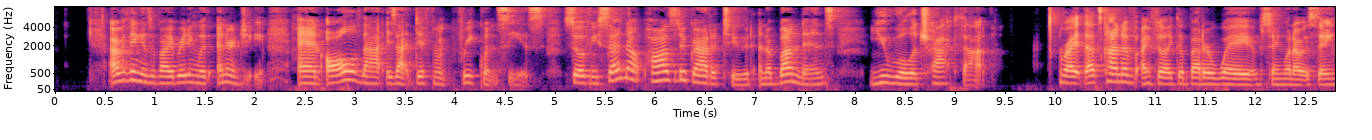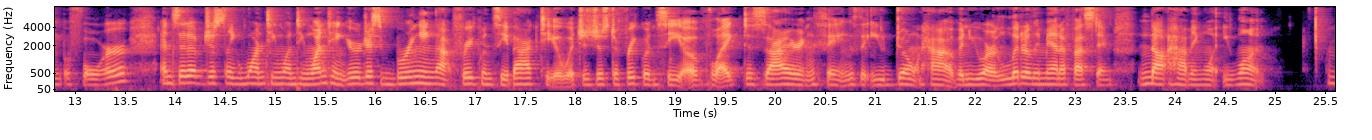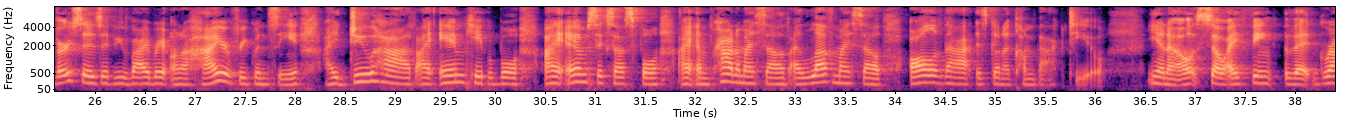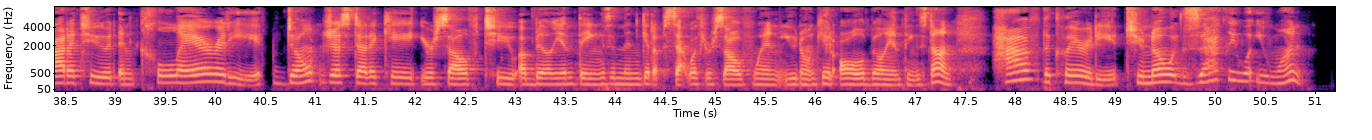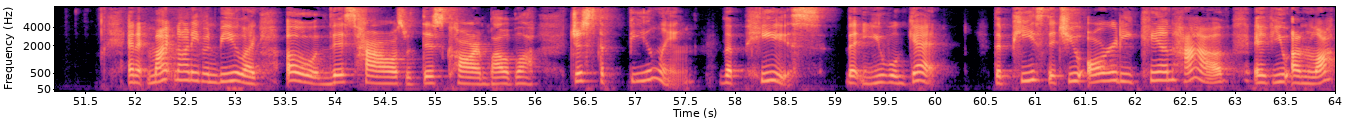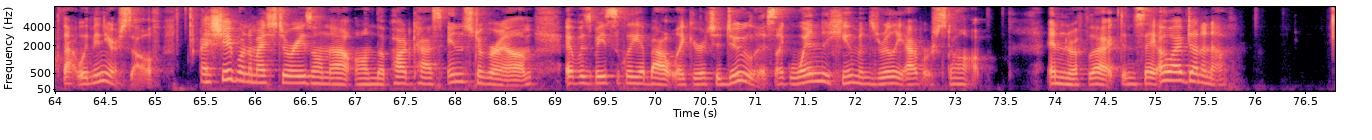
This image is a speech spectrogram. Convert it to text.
Everything is vibrating with energy, and all of that is at different frequencies. So, if you send out positive gratitude and abundance, you will attract that right that's kind of i feel like a better way of saying what i was saying before. Instead of just like wanting wanting wanting you're just bringing that frequency back to you which is just a frequency of like desiring things that you don't have and you are literally manifesting not having what you want Versus if you vibrate on a higher frequency, I do have, I am capable, I am successful, I am proud of myself, I love myself, all of that is going to come back to you you know? So I think that gratitude and clarity don't just dedicate yourself to a billion things and then get upset with yourself when you don't get all a billion things done. Have the clarity to know exactly what you want. And it might not even be like, oh, this house with this car and blah, blah, blah. Just the feeling, the peace that you will get, the peace that you already can have if you unlock that within yourself. I shared one of my stories on that on the podcast Instagram. It was basically about like your to do list. Like, when do humans really ever stop and reflect and say, oh, I've done enough?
